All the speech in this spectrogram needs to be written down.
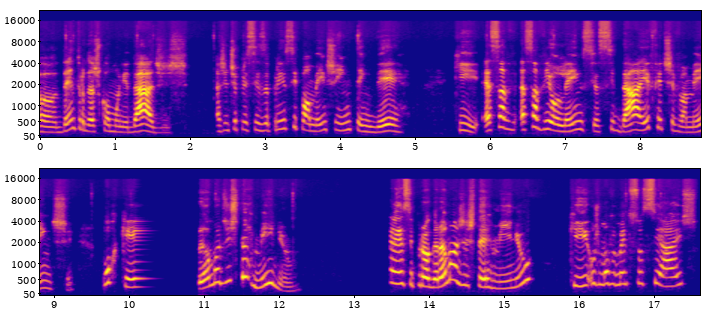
uh, dentro das comunidades, a gente precisa principalmente entender que essa, essa violência se dá efetivamente porque programa de extermínio. É esse programa de extermínio que os movimentos sociais,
